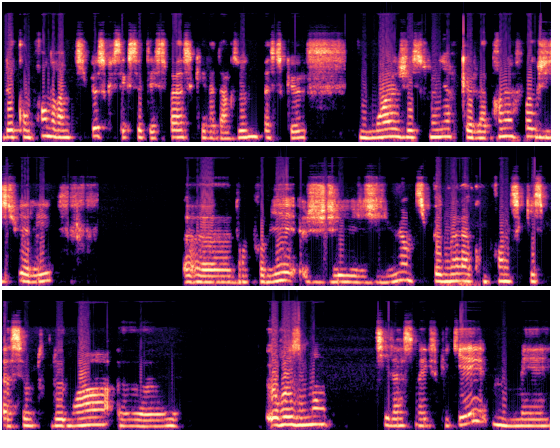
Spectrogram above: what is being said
de comprendre un petit peu ce que c'est que cet espace qu'est la Dark Zone, parce que moi, j'ai souvenir que la première fois que j'y suis allée, euh, dans le premier, j'ai eu un petit peu de mal à comprendre ce qui se passait autour de moi. Euh, heureusement, Tilas m'a expliqué, mais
